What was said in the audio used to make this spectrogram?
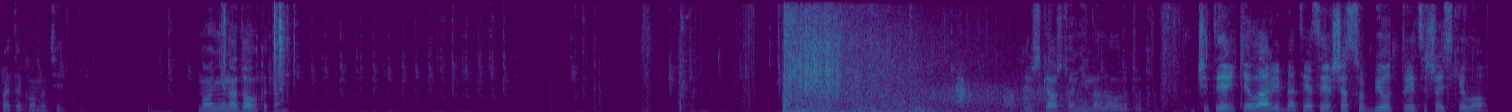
в этой комнате. Но он ненадолго там. Я же сказал, что он ненадолго тут. 4 килла, ребят. Я сейчас убью, 36 киллов.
